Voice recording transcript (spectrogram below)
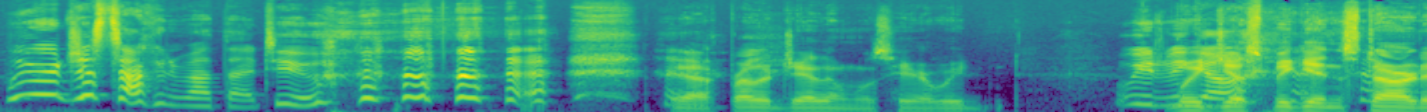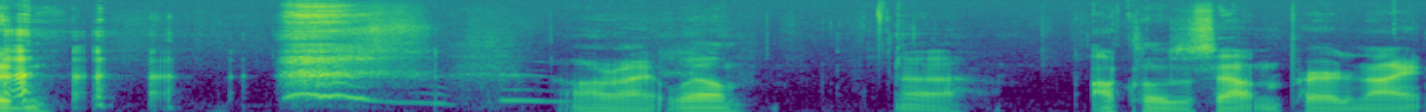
We were just talking about that too. Yeah, if Brother Jalen was here, we'd We'd be we'd just be getting started. All right. Well, uh, I'll close this out in prayer tonight.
